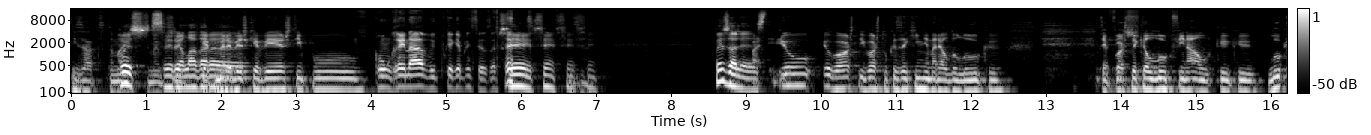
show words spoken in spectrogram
Exato, também. Pois, também ser ela a Que é a dar a- primeira vez que a vês, tipo. Com um reinado e porque é que é princesa. Sim, sim, sim, sim. Pois olha, Pá, eu, eu gosto e gosto do casaquinho amarelo do Luke. Tipo, gosto fixe. daquele look final que. que look?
